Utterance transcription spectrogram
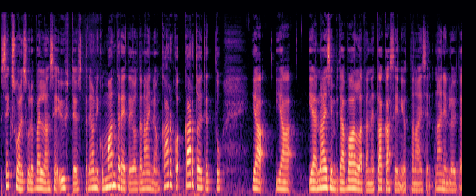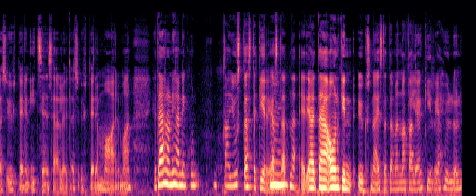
seksuaalisuuden välillä on se yhteys, että ne on niin kuin mantereita, joilta nainen on karko, kartoitettu, ja, ja, ja naisen pitää vallata ne takaisin, jotta naisen, nainen löytäisi yhteyden itsensä ja löytäisi yhteyden maailmaan. Ja tämähän on ihan niin kuin, tämä on just tästä kirjasta, mm. että, ja tämä onkin yksi näistä tämän Natalian kirjahyllyn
